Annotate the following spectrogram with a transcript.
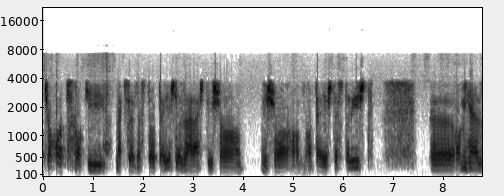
csapat, aki megszervezte a teljes lezárást és a, és a, a teljes tesztelést, amihez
